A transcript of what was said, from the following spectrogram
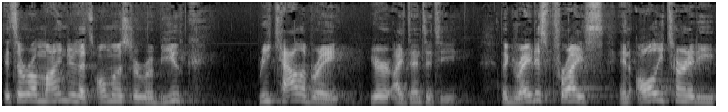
It's a reminder that's almost a rebuke. Recalibrate your identity. The greatest price in all eternity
